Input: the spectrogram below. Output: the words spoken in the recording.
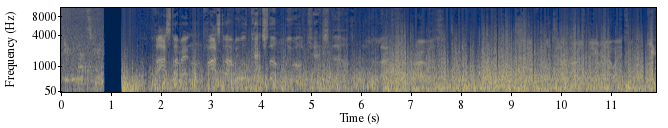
Still back street. Faster, men! We will catch them! We will catch them! Bloody rowers. The rowers be on our way to get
